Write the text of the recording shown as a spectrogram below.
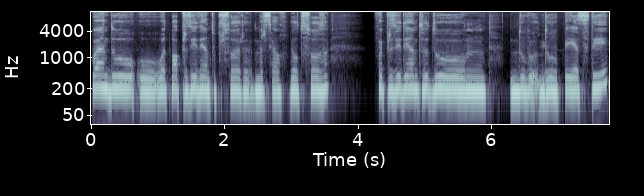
quando o, o, atual presidente, o professor Marcelo Rebelo de Souza, foi presidente do, do, do PSD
